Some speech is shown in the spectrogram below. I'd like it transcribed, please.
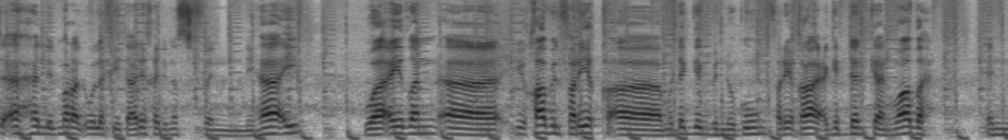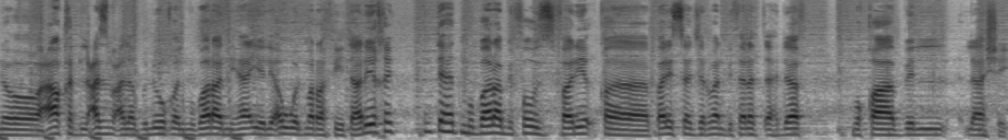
تأهل للمرة الأولى في تاريخه لنصف النهائي. وأيضا آه، يقابل فريق مدجج بالنجوم فريق رائع جدا. كان واضح إنه عاقد العزم على بلوغ المباراة النهائية لأول مرة في تاريخه. انتهت المباراه بفوز فريق باريس سان جيرمان بثلاث أهداف مقابل لا شيء.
